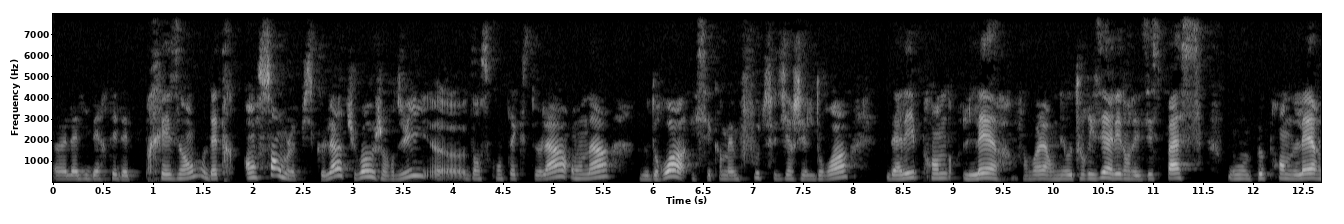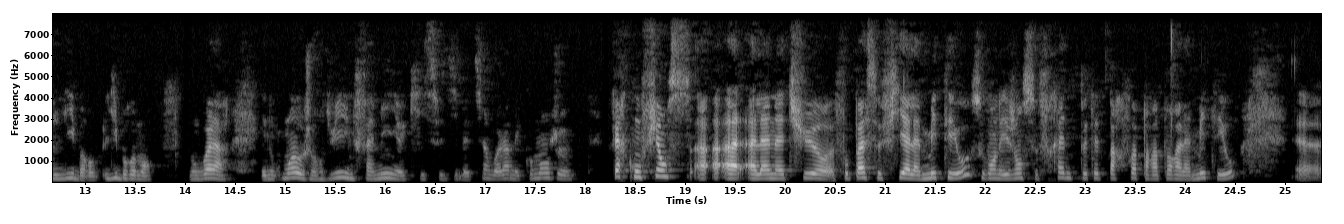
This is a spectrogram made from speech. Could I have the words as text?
la liberté d'être présent, d'être ensemble, puisque là, tu vois, aujourd'hui, dans ce contexte-là, on a le droit, et c'est quand même fou de se dire j'ai le droit d'aller prendre l'air. Enfin voilà, on est autorisé à aller dans les espaces où on peut prendre l'air libre, librement. Donc voilà. Et donc moi aujourd'hui, une famille qui se dit bah tiens voilà, mais comment je faire confiance à, la nature. Faut pas se fier à la météo. Souvent, les gens se freinent peut-être parfois par rapport à la météo. Euh,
